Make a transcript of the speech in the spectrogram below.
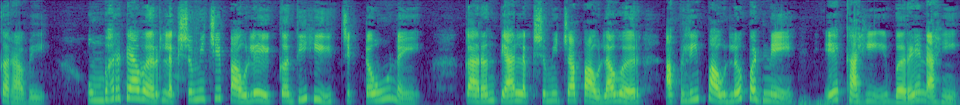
करावे. उंबरट्यावर लक्ष्मीची पावले कधीही चिकटवू नये. कारण त्या लक्ष्मीच्या पावलावर आपली पावलं पडणे हे काही बरे नाही.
